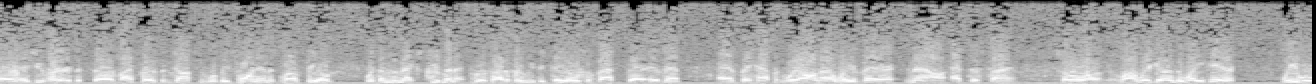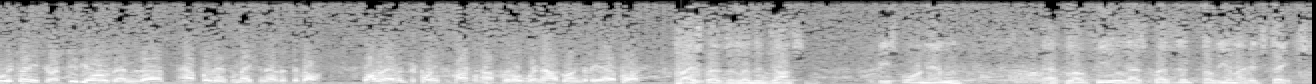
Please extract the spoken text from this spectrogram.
uh, as you heard, that uh, Vice President Johnson will be sworn in at Love Field within the next few minutes. We'll try to bring you details of that uh, event as they happen. We're on our way there now at this time. So uh, while we're getting the way here, we will return you to our studios and uh, have further information as it develops. Walter Evans reporting from Parkland Hospital. We're now going to the airport. Vice President Lyndon Johnson to be sworn in at Love Field as President of the United States.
